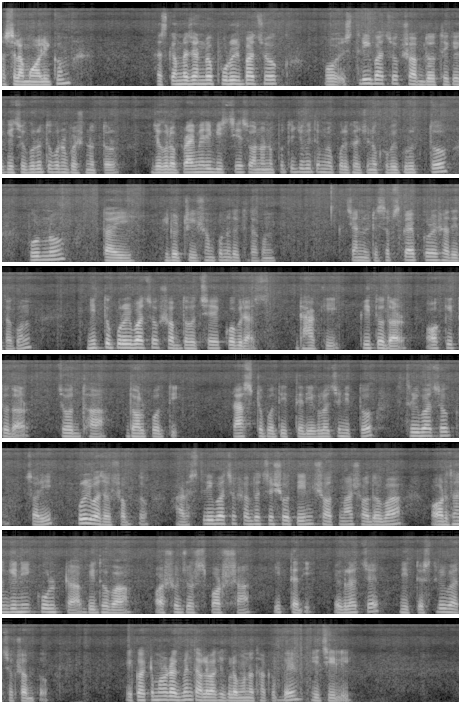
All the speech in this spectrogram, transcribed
আসসালামু আলাইকুম। আজকে আমরা জানব পুরুষবাচক ও স্ত্রীবাচক শব্দ থেকে কিছু গুরুত্বপূর্ণ প্রশ্ন উত্তর যেগুলো প্রাইমারি বিসিএস অন্যান্য প্রতিযোগিতামূলক পরীক্ষার জন্য খুবই গুরুত্বপূর্ণ, তাই ভিডিওটি সম্পূর্ণ দেখতে থাকুন। চ্যানেলটি সাবস্ক্রাইব করে সাথে থাকুন। নিত্য পুরুষবাচক শব্দ হচ্ছে কবিরাজ, ঢাকি, কৃতদার, অকৃতদার, যোদ্ধা, দলপতি, রাষ্ট্রপতি ইত্যাদি। এগুলো হচ্ছে নিত্য স্ত্রীবাচক সরি পুরুষবাচক শব্দ। আর স্ত্রীবাচক শব্দ হচ্ছে সতীন, সৎমা, সদবা, অর্ধাঙ্গিনী, কুলটা, বিধবা। অসূর্য স্পর্শা ইত্যাদি। এগুলো হচ্ছে নিত্য স্ত্রীবাচক শব্দ। এই কয়েকটা মনে রাখবেন, তাহলে বাকিগুলো মনে থাকবে ইজিলি।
